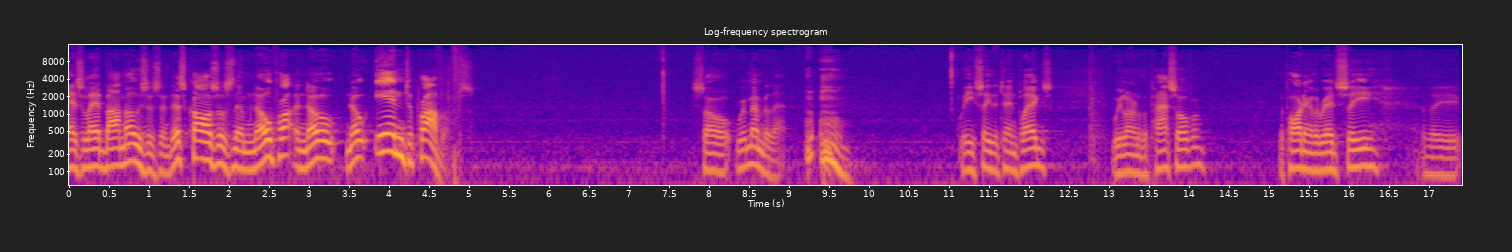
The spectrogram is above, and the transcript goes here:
as led by Moses. And this causes them no, pro- no, no end to problems. So remember that. we see the ten plagues. We learn of the Passover, the parting of the Red Sea, the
